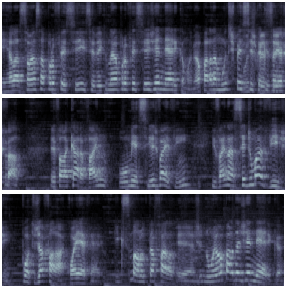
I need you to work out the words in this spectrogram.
Em relação a essa profecia, você vê que não é uma profecia genérica, mano. É uma parada muito específica, Muito que Isaías específica. fala. Ele fala, cara, vai, o Messias vai vir e vai nascer de uma virgem. Pô, tu já fala, qual é, velho? O que, que esse maluco tá falando? É. Não é uma parada genérica.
